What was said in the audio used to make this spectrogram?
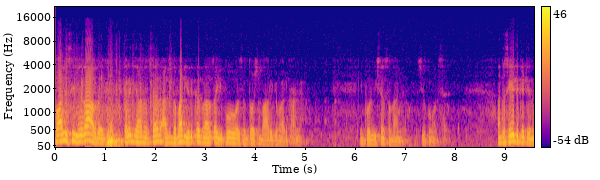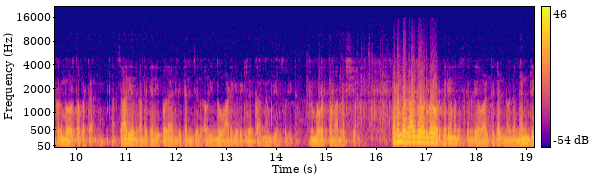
பாலிசியில் தான் அவர் கலைஞானம் சார் அந்த மாதிரி இருக்கிறதுனால தான் இப்போது சந்தோஷமாக ஆரோக்கியமாக இருக்காங்க. இப்போ ஒரு விஷயம் சொன்னாங்க சிவகுமார் சார். அந்த செய்தி கேட்டு எனக்கு ரொம்ப வருத்தப்பட்டேன். சாரி எனக்கு அந்த கேள்வி இப்போ தான் எனக்கு தெரிஞ்சது. அவர் இன்னும் வாடகை வீட்டில் இருக்காங்க அப்படின்னு சொல்லிட்டு. ரொம்ப வருத்தமான விஷயம். கடம்பூர் ராஜு அவர்கள் ஒரு பெரிய மனுஷனுடைய என்னுடைய வாழ்த்துக்கள். நான் நன்றி.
